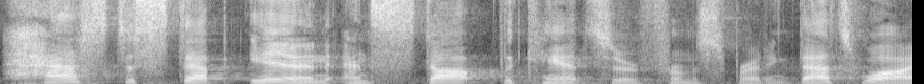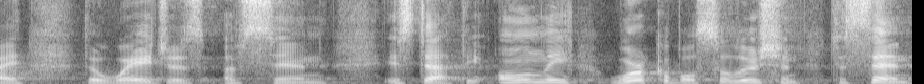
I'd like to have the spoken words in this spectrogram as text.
has to step in and stop the cancer from spreading. That's why the wages of sin is death. The only workable solution to sin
